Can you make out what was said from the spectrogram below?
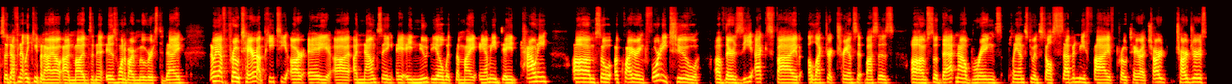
So definitely keep an eye out on Muds, and it is one of our movers today. Then we have Proterra, PTRA, uh, announcing a, a, new deal with the Miami Dade County. Um, so acquiring 42 of their ZX5 electric transit buses. Um, so that now brings plans to install 75 Proterra char- chargers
